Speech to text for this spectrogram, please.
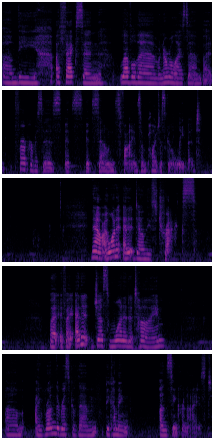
um, the effects and level them or normalize them, but for our purposes, it's it sounds fine, so I'm probably just going to leave it. Now, I want to edit down these tracks. But if I edit just one at a time, um, I run the risk of them becoming unsynchronized.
